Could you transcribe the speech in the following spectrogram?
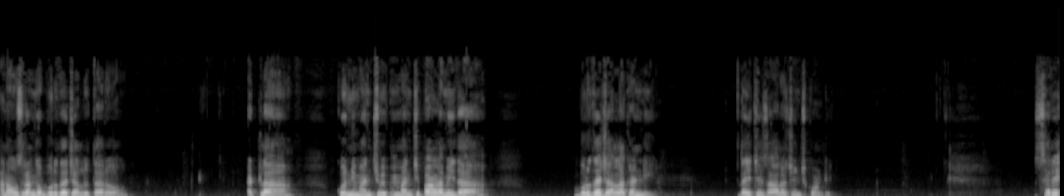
అనవసరంగా బురద చల్లుతారో అట్లా కొన్ని మంచి మంచి పనుల మీద బురద చల్లకండి. దయచేసి ఆలోచించుకోండి. సరే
